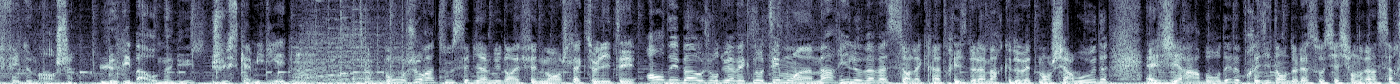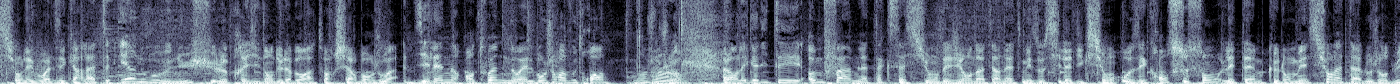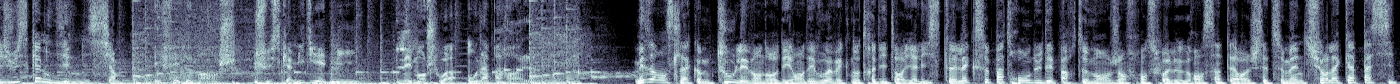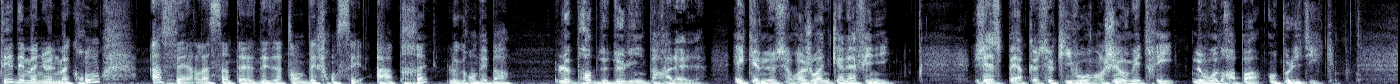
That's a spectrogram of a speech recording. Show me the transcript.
Effet de manche, le débat au menu jusqu'à midi et demi. Bonjour à tous et bienvenue dans Effet de manche, l'actualité en débat aujourd'hui avec nos témoins. Marie Levavasseur, la créatrice de la marque de vêtements Sherwood, Gérard Bourdet, le président de l'association de réinsertion Les Voiles Écarlates et un nouveau venu, le président du laboratoire cherbourgeois, Diélène Antoine Noël. Bonjour à vous trois. Bonjour. Alors l'égalité homme-femme, la taxation des géants d'Internet, mais aussi l'addiction aux écrans, ce sont les thèmes que l'on met sur la table aujourd'hui jusqu'à midi et demi. Effet de manche, jusqu'à midi et demi, les manchois ont la parole. Mais avant cela, comme tous les vendredis, rendez-vous avec notre éditorialiste. L'ex-patron du département, Jean-François Legrand, s'interroge cette semaine sur la capacité d'Emmanuel Macron à faire la synthèse des attentes des Français après le grand débat. Le propre de deux lignes parallèles est qu'elles ne se rejoignent qu'à l'infini. J'espère que ce qui vaut en géométrie ne vaudra pas en politique.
